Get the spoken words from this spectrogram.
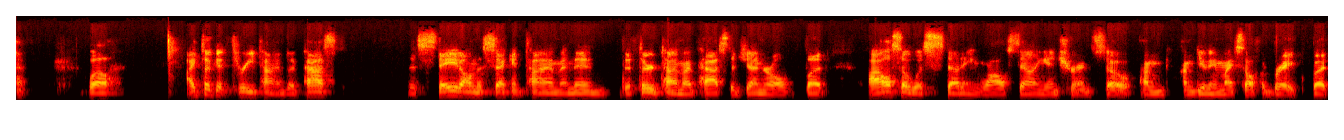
well i took it three times. I passed the state on the second time and then the third time i passed the general but I also was studying while selling insurance, so I'm I'm giving myself a break. But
